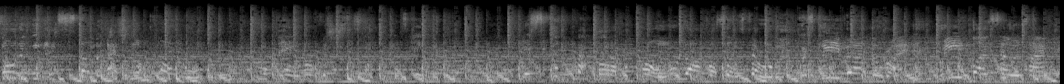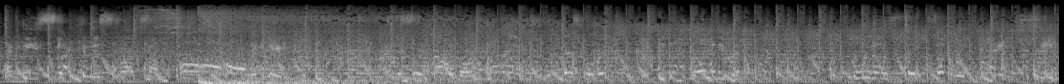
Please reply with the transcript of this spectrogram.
all time, and he's slacking the time. Ha ha ha, the king. And it's so loud on time, desperation. Better. All we know is fake fodder and plain shit.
